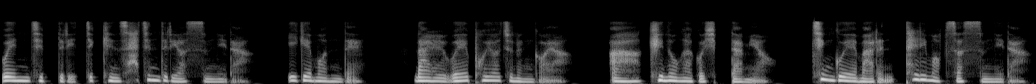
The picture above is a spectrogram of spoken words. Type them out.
웬 집들이 찍힌 사진들이었습니다. 이게 뭔데? 날 왜 보여주는 거야? 아, 귀농하고 싶다며. 친구의 말은 틀림없었습니다.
